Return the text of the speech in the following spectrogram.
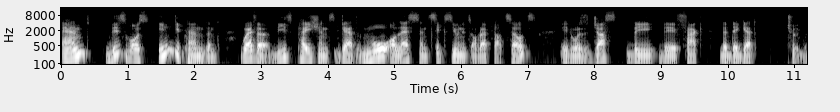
And this was independent whether these patients get more or less than six units of red blood cells it was just the the fact that they get to,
